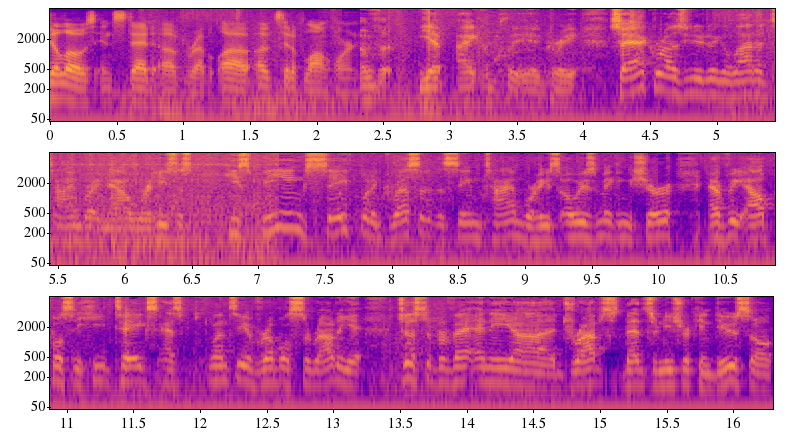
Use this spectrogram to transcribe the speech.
Dillos instead of Rebel, uh, instead of Longhorn. Of, yep, I completely agree. So Akroz, you know, doing a lot of time right now where he's just he's being safe but aggressive at the same time, where he's always making sure every outpost that he takes has plenty of rebels surrounding it, just to prevent any uh, drops that Zernitra can do. So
